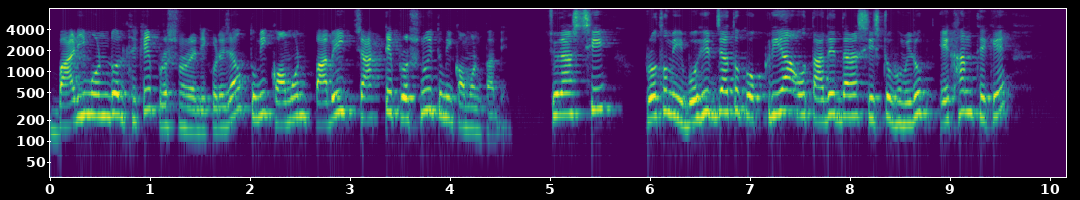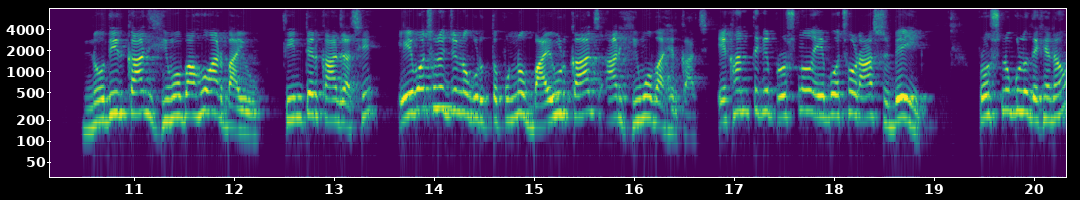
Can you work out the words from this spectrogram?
বাড়িমণ্ডল থেকে প্রশ্ন রেডি করে যাও। তুমি কমন পাবেই, চারটে প্রশ্নই তুমি কমন পাবে। চলে আসছি প্রথমেই, বহির্জাত প্রক্রিয়া ও তাদের দ্বারা সৃষ্ট ভূমিরূপ এখান থেকে নদীর কাজ, হিমবাহ আর বায়ু। তিনটের কাজ আছে। এবছরের জন্য গুরুত্বপূর্ণ বায়ুর কাজ আর হিমবাহের কাজ। এখান থেকে প্রশ্ন এবছর আসবেই। প্রশ্নগুলো দেখে নাও।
